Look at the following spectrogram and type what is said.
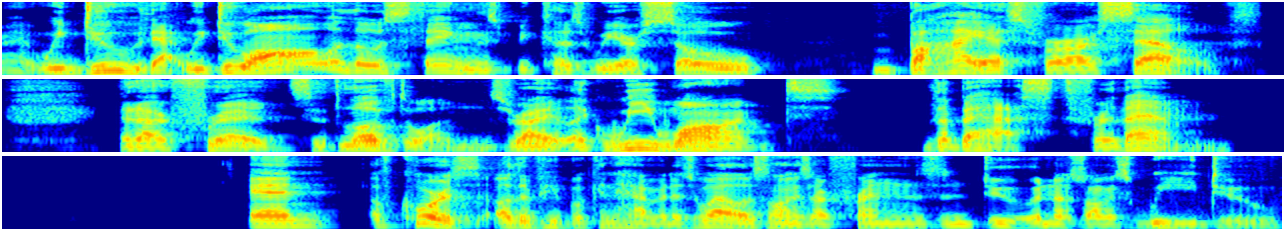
Right? We do that. We do all of those things because we are so biased for ourselves and our friends and loved ones, right? Like we want the best for them. And of course, other people can have it as well, as long as our friends do, and as long as we do.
